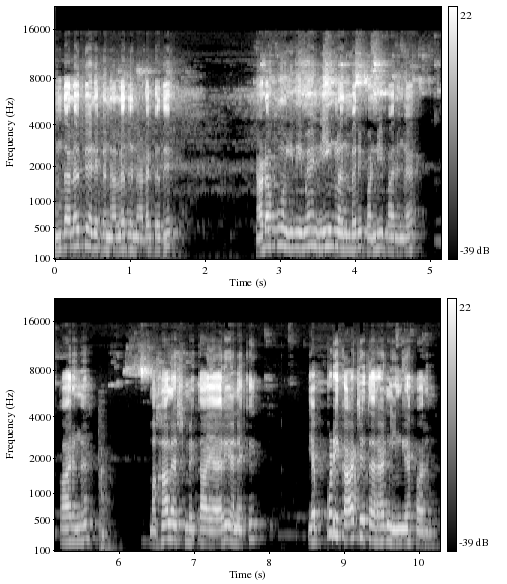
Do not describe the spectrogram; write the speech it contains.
அந்த அளவுக்கு எனக்கு நல்லது நடக்குது. நடக்கும். இனிமேல் நீங்களும் அந்த மாதிரி பண்ணி பாருங்கள் பாருங்கள் மகாலட்சுமி தாயார் எனக்கு எப்படி காட்சி தரான்னு நீங்களே பாருங்கள்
